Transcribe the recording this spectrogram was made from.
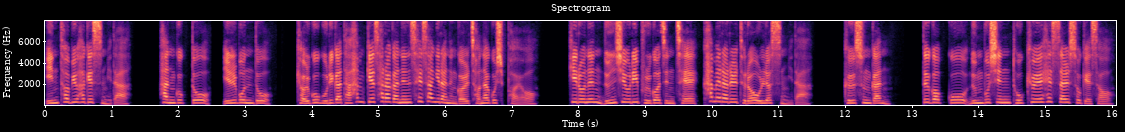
인터뷰하겠습니다. 한국도, 일본도 결국 우리가 다 함께 살아가는 세상이라는 걸 전하고 싶어요. 히로는 눈시울이 붉어진 채 카메라를 들어 올렸습니다. 그 순간 뜨겁고 눈부신 도쿄의 햇살 속에서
